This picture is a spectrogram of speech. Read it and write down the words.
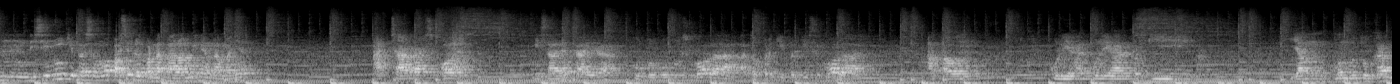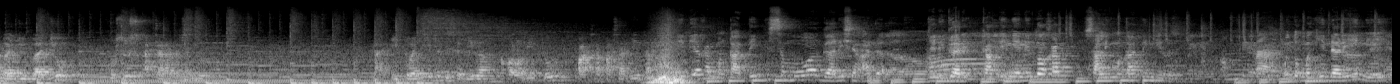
hmm, di sini kita semua pasti udah pernah ngalamin yang namanya acara sekolah. Misalnya kayak kumpul-kumpul sekolah atau pergi-pergi sekolah atau kuliahan-kuliahan pergi yang membutuhkan baju-baju khusus acara tersebut. Nah, itu aja kita bisa bilang kalau itu pasar-pasar kita. Jadi dia akan mengcutting semua garis yang ada. Jadi garis cuttingnya itu akan saling mengcutting gitu. Nah, untuk menghindari ini,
